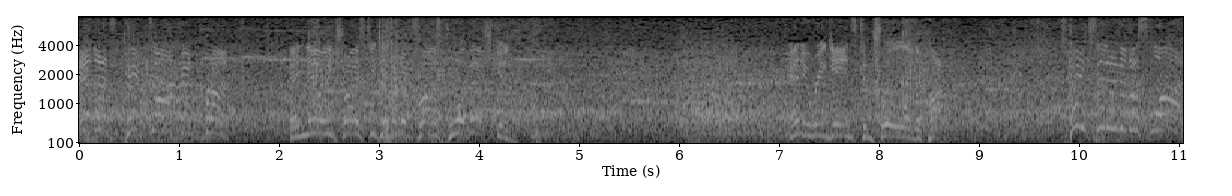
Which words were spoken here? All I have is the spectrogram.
And that's picked off in front. And now he tries to get it across to Ovechkin. And he regains control of the puck. Takes it into the slot.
